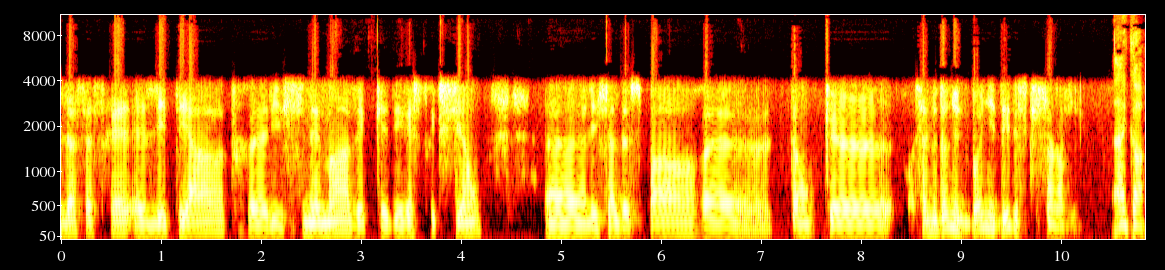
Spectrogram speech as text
Là, ce serait les théâtres, les cinémas avec des restrictions, les salles de sport. donc, ça nous donne une bonne idée de ce qui s'en vient. D'accord.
